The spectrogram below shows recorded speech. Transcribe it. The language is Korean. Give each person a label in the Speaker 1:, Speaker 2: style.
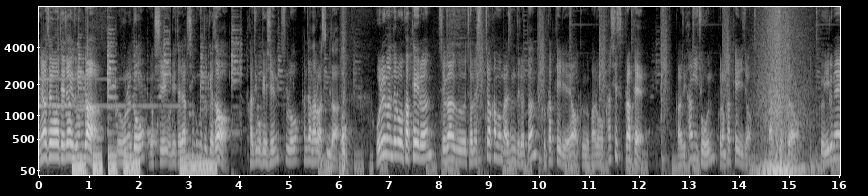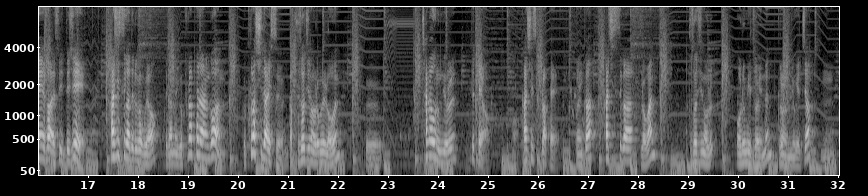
Speaker 1: 안녕하세요 대작이 들어옵니다. 그 오늘도 역시 우리 대작 친구분들께서 가지고 계신 술로 한잔하러 왔습니다. 오늘 만들어 올 칵테일은 제가 그 전에 슬쩍 한번 말씀드렸던 그 칵테일이에요. 그 바로 카시스 프라페 그 아주 향이 좋은 그런 칵테일이죠. 맛도 좋고요. 그 이름에서 알 수 있듯이 카시스가 들어가고요. 그 다음에 그 프라페라는 건 그 크러쉬드 아이스 그러니까 부서진 얼음을 넣은 그 차가운 음료를 뜻해요. 어, 카시스 프라페. 그러니까 카시스가 들어간 부서진 얼음, 얼음이 들어있는 그런 음료겠죠. 음.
